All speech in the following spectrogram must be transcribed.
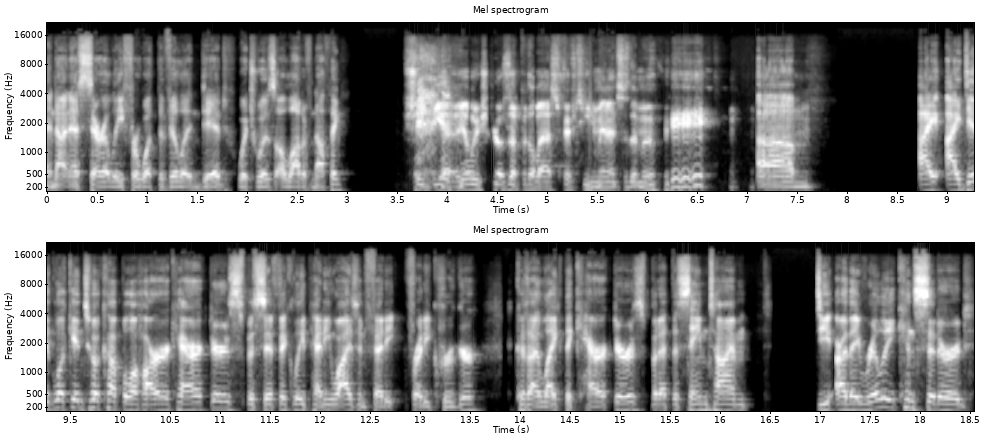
and not necessarily for what the villain did, which was a lot of nothing. she yeah, he always shows up in the last 15 minutes of the movie. Um, I I did look into a couple of horror characters, specifically Pennywise and Freddy, Freddy Krueger, because I like the characters, but at the same time, do are they really considered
